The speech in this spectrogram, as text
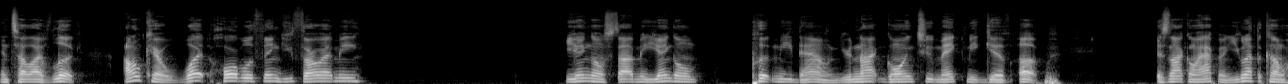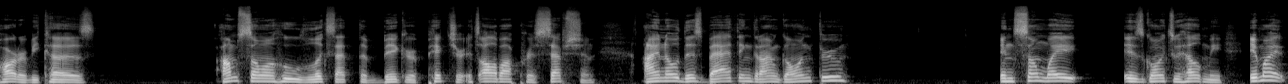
and tell life, look, I don't care what horrible thing you throw at me. You ain't gonna stop me. You ain't gonna put me down. You're not going to make me give up. It's not gonna happen. You're gonna have to come harder because I'm someone who looks at the bigger picture. It's all about perception. I know this bad thing that I'm going through in some way is going to help me. It might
